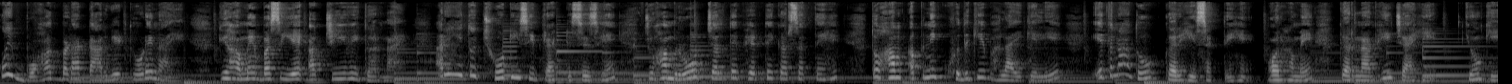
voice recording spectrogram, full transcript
कोई बहुत बड़ा टारगेट थोड़े ना है कि हमें बस ये अचीव ही करना है। अरे, ये तो छोटी सी प्रैक्टिसेस हैं जो हम रोज चलते फिरते कर सकते हैं तो हम अपनी खुद की भलाई के लिए इतना तो कर ही सकते हैं और हमें करना भी चाहिए, क्योंकि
